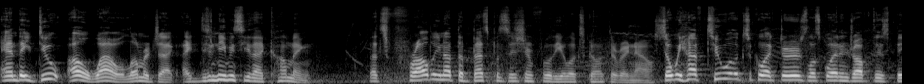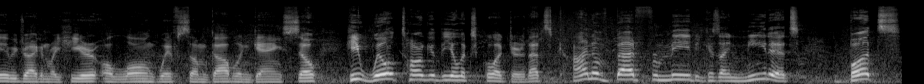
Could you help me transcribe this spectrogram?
And they do... Oh, wow, lumberjack. I didn't even see that coming. That's probably not the best position for the Elixir Collector right now. So we have two Elixir Collectors. Let's go ahead and drop this Baby Dragon right here along with some Goblin Gang. So he will target the Elixir Collector. That's kind of bad for me because I need it. But,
